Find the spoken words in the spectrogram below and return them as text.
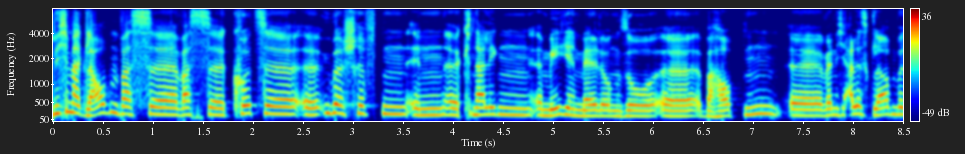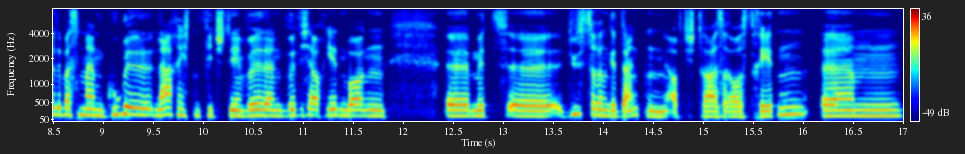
nicht immer glauben, was, äh, was äh, kurze äh, Überschriften in äh, knalligen äh, Medienmeldungen so äh, behaupten. Äh, wenn ich alles glauben würde, was in meinem Google-Nachrichtenfeed stehen würde, dann würde ich auch jeden Morgen äh, mit äh, düsteren Gedanken auf die Straße raustreten. Ähm,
